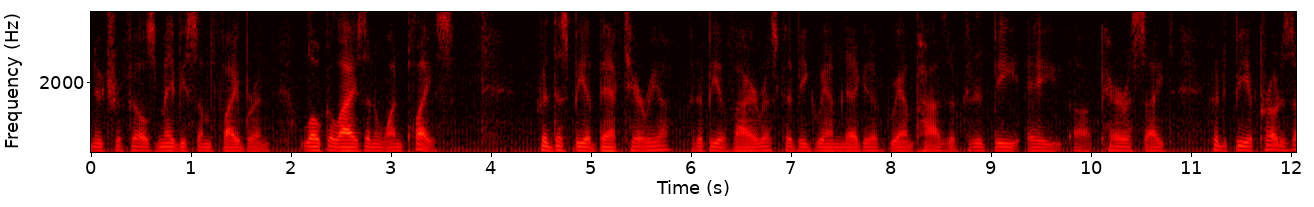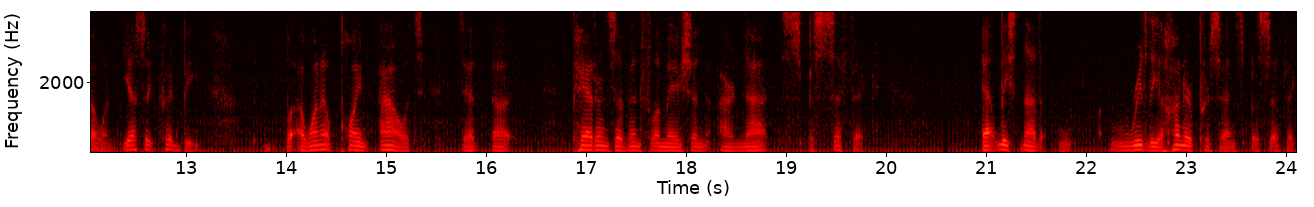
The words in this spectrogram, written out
neutrophils, maybe some fibrin, localized in one place. Could this be a bacteria? Could it be a virus? Could it be gram-negative, gram-positive? Could it be a uh, parasite? Could it be a protozoan? Yes, it could be. But I want to point out that uh, patterns of inflammation are not specific, at least not really 100% specific.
